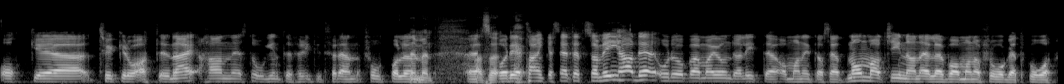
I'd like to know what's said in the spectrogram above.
Och eh, tycker då att eh, nej, han stod inte för riktigt för den fotbollen. Nej, men, eh, alltså, och det tankesättet som vi hade. Och då börjar man ju undra lite om man inte har sett någon match innan eller vad man har frågat på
